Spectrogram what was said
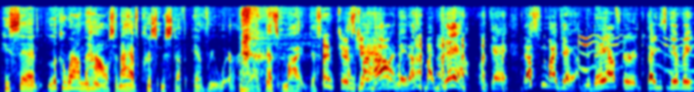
He said, Look around the house. And I have Christmas stuff everywhere. Like, that's my that's, That's your my holiday. That's my jam. Okay? That's my jam. The day after Thanksgiving,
